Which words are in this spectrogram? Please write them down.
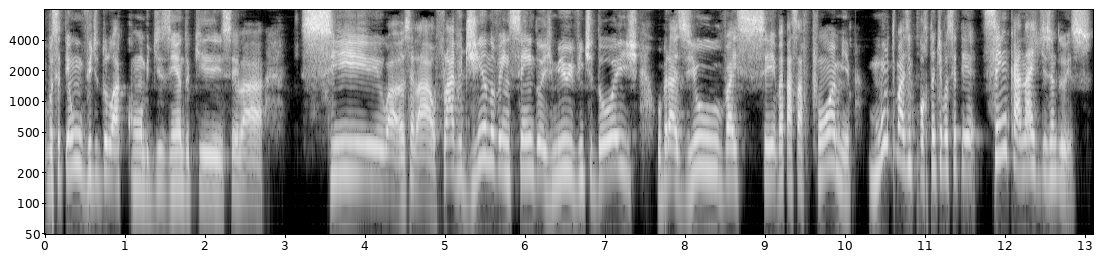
você ter um vídeo do Lacombe dizendo que, sei lá, se, sei lá, o Flávio Dino vencer em 2022, o Brasil vai ser, vai passar fome. Muito mais importante é você ter 100 canais dizendo isso.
